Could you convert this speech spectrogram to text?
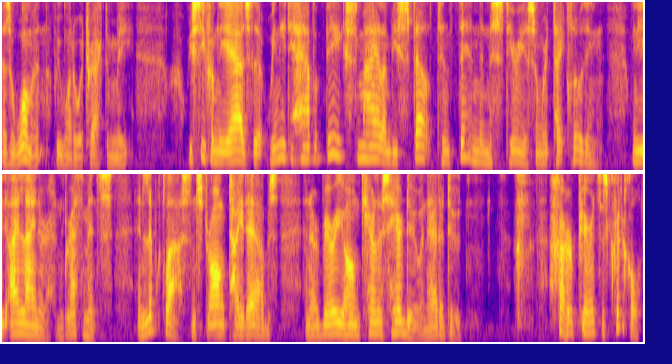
As a woman, if we want to attract a mate, we see from the ads that we need to have a big smile and be svelte and thin and mysterious and wear tight clothing. We need eyeliner and breath mints and lip gloss and strong, tight abs and our very own careless hairdo and attitude. our appearance is critical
